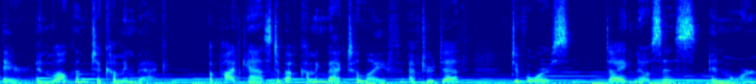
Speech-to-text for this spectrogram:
There, and welcome to Coming Back, a podcast about coming back to life after death, divorce, diagnosis, and more.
